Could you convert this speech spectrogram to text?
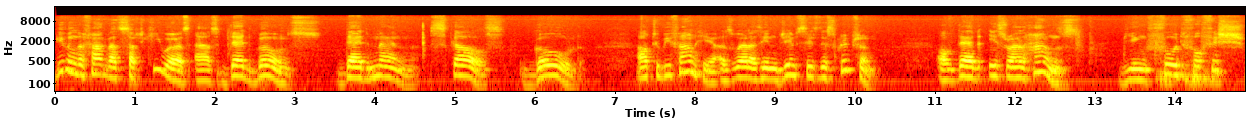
Given the fact that such keywords as dead bones, dead men, skulls, gold are to be found here as well as in James's description of dead Israel Hands being food for fish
